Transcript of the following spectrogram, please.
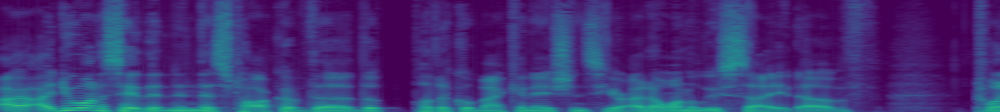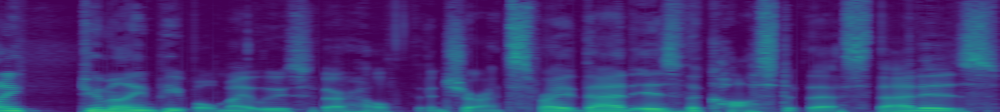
I, I do want to say that in this talk of the the political machinations here, I don't want to lose sight of twenty two million people might lose their health insurance. Right, that is the cost of this. That is.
